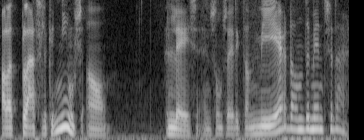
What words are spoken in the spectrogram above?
al het plaatselijke nieuws al lezen. En soms weet ik dan meer dan de mensen daar.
